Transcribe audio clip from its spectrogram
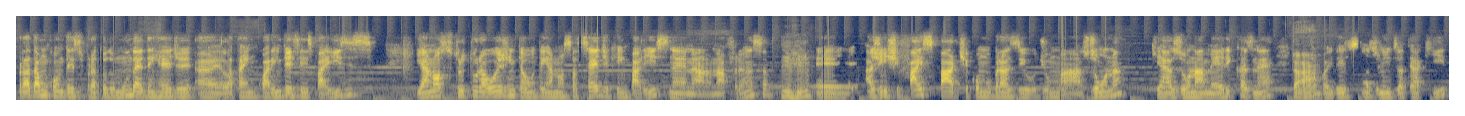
para dar um contexto para todo mundo, a Edenred ela está em 46 países. E a nossa estrutura hoje, então, tem a nossa sede aqui em Paris, né, na, na França. Uhum. É, a gente faz parte, como Brasil, de uma zona, que é a Zona Américas, né? Tá. Então, vai desde os Estados Unidos até aqui.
